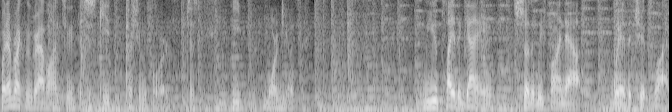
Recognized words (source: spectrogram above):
whatever I can grab onto that just keep pushing me forward. Just eat more gyoza. You play the game so that we find out where the chips lie.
